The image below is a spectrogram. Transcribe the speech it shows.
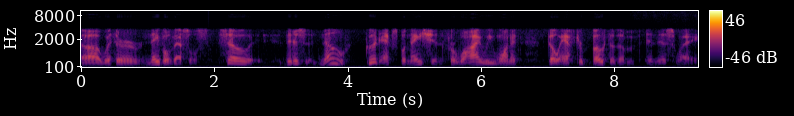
uh, with their naval vessels. So there's no good explanation for why we want to go after both of them in this way.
